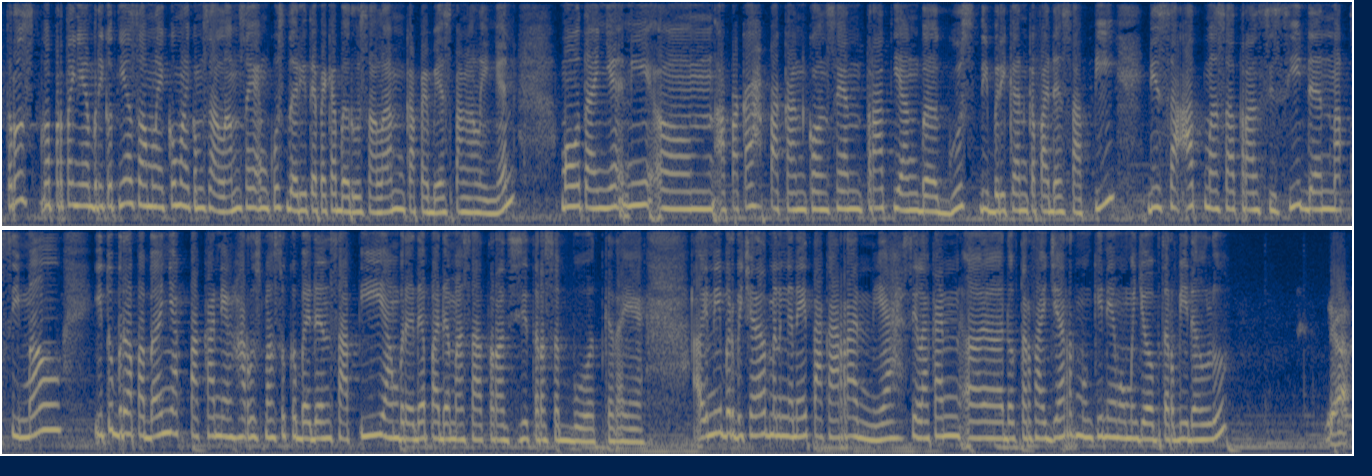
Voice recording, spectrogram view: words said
Terus ke pertanyaan berikutnya Assalamualaikum Waalaikumsalam Saya Engkus dari TPK Baru Salam KPBS Pangalengan Mau tanya nih em, apakah pakan konsentrat yang bagus diberikan kepada sapi di saat masa transisi dan maksimal itu berapa banyak pakan yang harus masuk ke badan sapi yang berada pada masa transisi tersebut katanya. Eh, Ini berbicara mengenai takaran ya. Silakan eh, Dokter Fajar mungkin yang mau menjawab terlebih dahulu. Ya,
